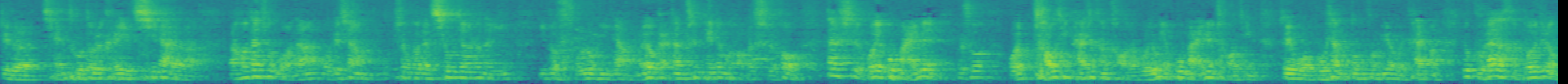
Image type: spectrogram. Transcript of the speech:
这个前途都是可以期待的了。然后，但是我呢，我就像生活在秋江上的一。一个芙蓉一样，没有赶上春天那么好的时候，但是我也不埋怨，就是说我朝廷还是很好的，我永远不埋怨朝廷，所以我不向东风愿未开嘛。就古代的很多这种，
